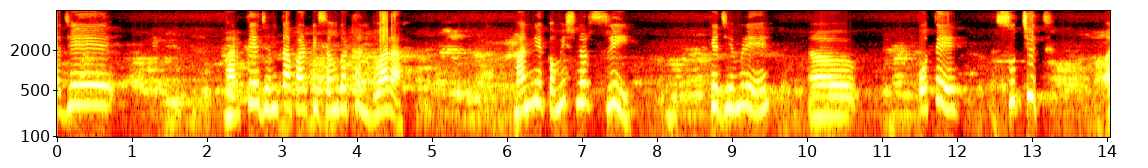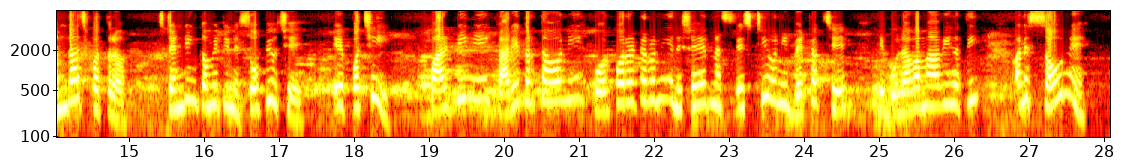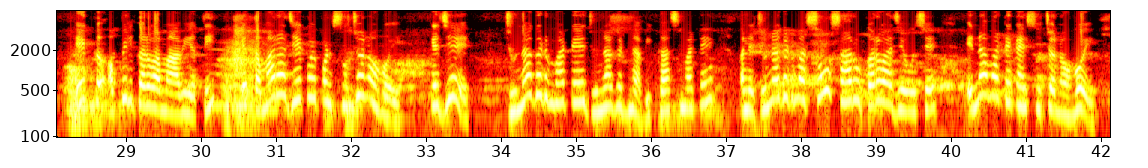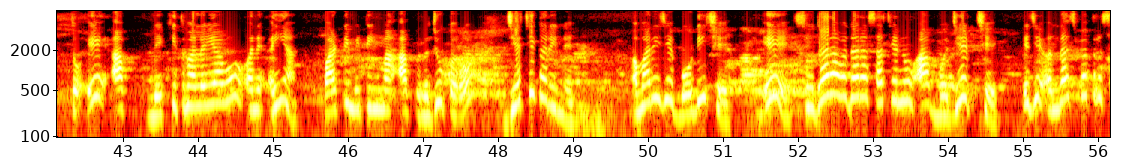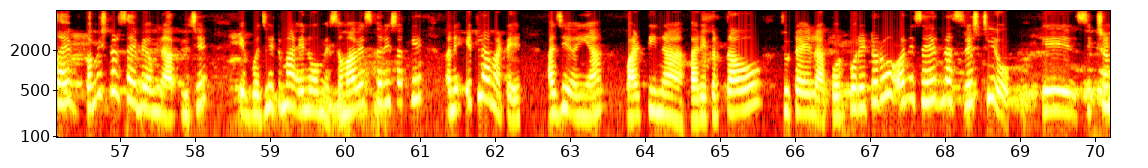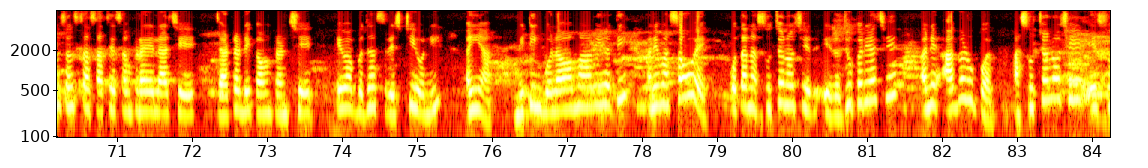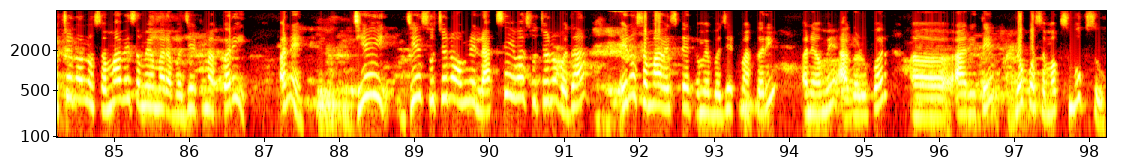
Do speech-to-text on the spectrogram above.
આજે ભારતીય જનતા પાર્ટી સંગઠન દ્વારા માન્ય કમિશનર શ્રી કે જેમણે પોતે સૂચિત અંદાજપત્ર સ્ટેન્ડિંગ કમિટીને સોંપ્યું છે, એ પછી પાર્ટીની કાર્યકર્તાઓની, કોર્પોરેટરોની અને શહેરના શ્રેષ્ઠીઓની બેઠક છે એ બોલાવવામાં આવી હતી. અને સૌને એક અપીલ કરવામાં આવી હતી કે તમારા જે કોઈ પણ સૂચનો હોય કે જે જુનાગઢ માટે, જુનાગઢના વિકાસ માટે અને જુનાગઢમાં શું સારું કરવા જેવું છે, એના માટે કાંઈ સૂચનો હોય તો એ આપ લેખિતમાં લઈ આવો અને અહીંયા પાર્ટી મિટિંગમાં આપ રજૂ કરો. જેથી કરીને અમારી જે બોડી છે એ સુધારા વધારા સાથેનું આ બજેટ છે કે જે અંદાજપત્ર સાહેબ, કમિશનર સાહેબે અમને આપ્યું છે, એ બજેટમાં એનો અમે સમાવેશ કરી શકીએ અને એટલા માટે આજે અહીંયા પાર્ટીના કાર્યકર્તાઓ, ચૂંટાયેલા કોર્પોરેટરો અને શહેરના શ્રેષ્ઠીઓ કે શિક્ષણ સંસ્થા સાથે સંકળાયેલા છે, ચાર્ટર્ડ એકાઉન્ટન્ટ છે, એવા બધા શ્રેષ્ઠીઓની અહીંયા મિટિંગ બોલાવવામાં આવી હતી અને એમાં સૌએ પોતાના સૂચનો છે એ રજૂ કર્યા છે અને આગળ ઉપર આ સૂચનો છે, એ સૂચનોનો સમાવેશ અમે અમારા બજેટમાં કરી અને જે જે સૂચનો અમને લાગશે એવા સૂચનો બધા એનો સમાવેશ કરી અમે બજેટમાં કરી અને અમે આગળ ઉપર આ રીતે લોકો સમક્ષ મૂકશું.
